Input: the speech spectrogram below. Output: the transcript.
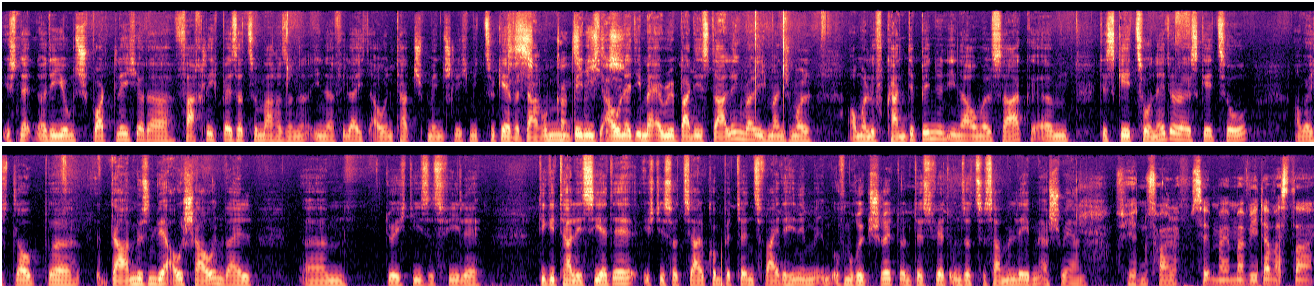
ist nicht nur die Jungs sportlich oder fachlich besser zu machen, sondern ihnen vielleicht auch einen Touch menschlich mitzugeben. Darum bin wichtig. ich auch nicht immer everybody's darling, weil ich manchmal auch mal auf Kante bin und ihnen auch mal sage, ähm, das geht so nicht oder es geht so. Aber ich glaube, äh, da müssen wir auch schauen, weil ähm, durch dieses viele Digitalisierte ist die Sozialkompetenz weiterhin im, im, auf dem Rückschritt und das wird unser Zusammenleben erschweren. Auf jeden Fall sieht man immer wieder, was da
